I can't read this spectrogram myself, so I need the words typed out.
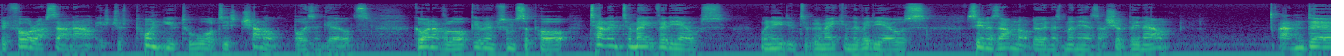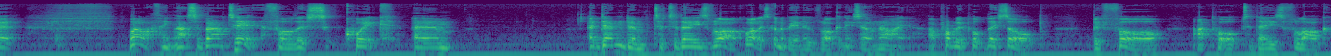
before I sign out is just point you towards his channel, boys and girls. Go and have a look, give him some support, tell him to make videos. We need him to be making the videos, seeing as I'm not doing as many as I should be now. And, uh, well, I think that's about it for this quick um, addendum to today's vlog. Well, it's going to be a new vlog in its own right. I'll probably put this up before I put up today's vlog.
